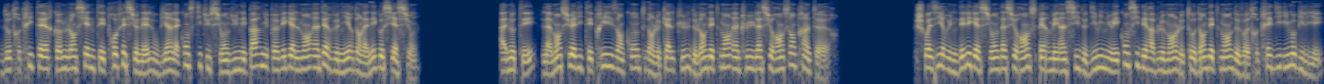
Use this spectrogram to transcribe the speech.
D'autres critères comme l'ancienneté professionnelle ou bien la constitution d'une épargne peuvent également intervenir dans la négociation. À noter, la mensualité prise en compte dans le calcul de l'endettement inclut l'assurance emprunteur. Choisir une délégation d'assurance permet ainsi de diminuer considérablement le taux d'endettement de votre crédit immobilier.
